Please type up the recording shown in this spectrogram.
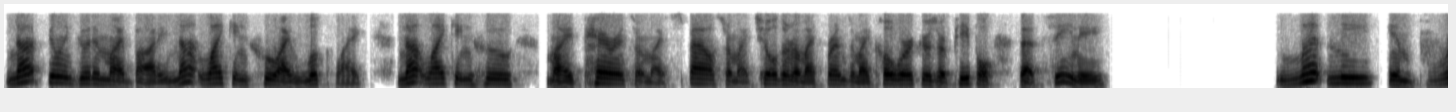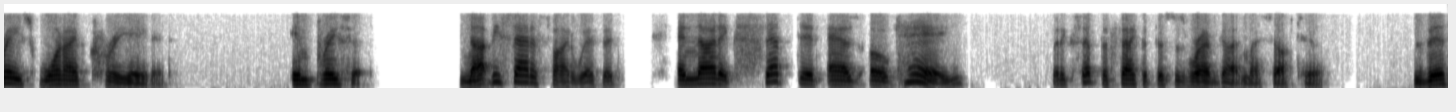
not feeling good in my body, not liking who I look like, not liking who my parents or my spouse or my children or my friends or my coworkers or people that see me, let me embrace what I've created. Embrace it. Not be satisfied with it and not accept it as okay, but accept the fact that this is where I've gotten myself to. This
